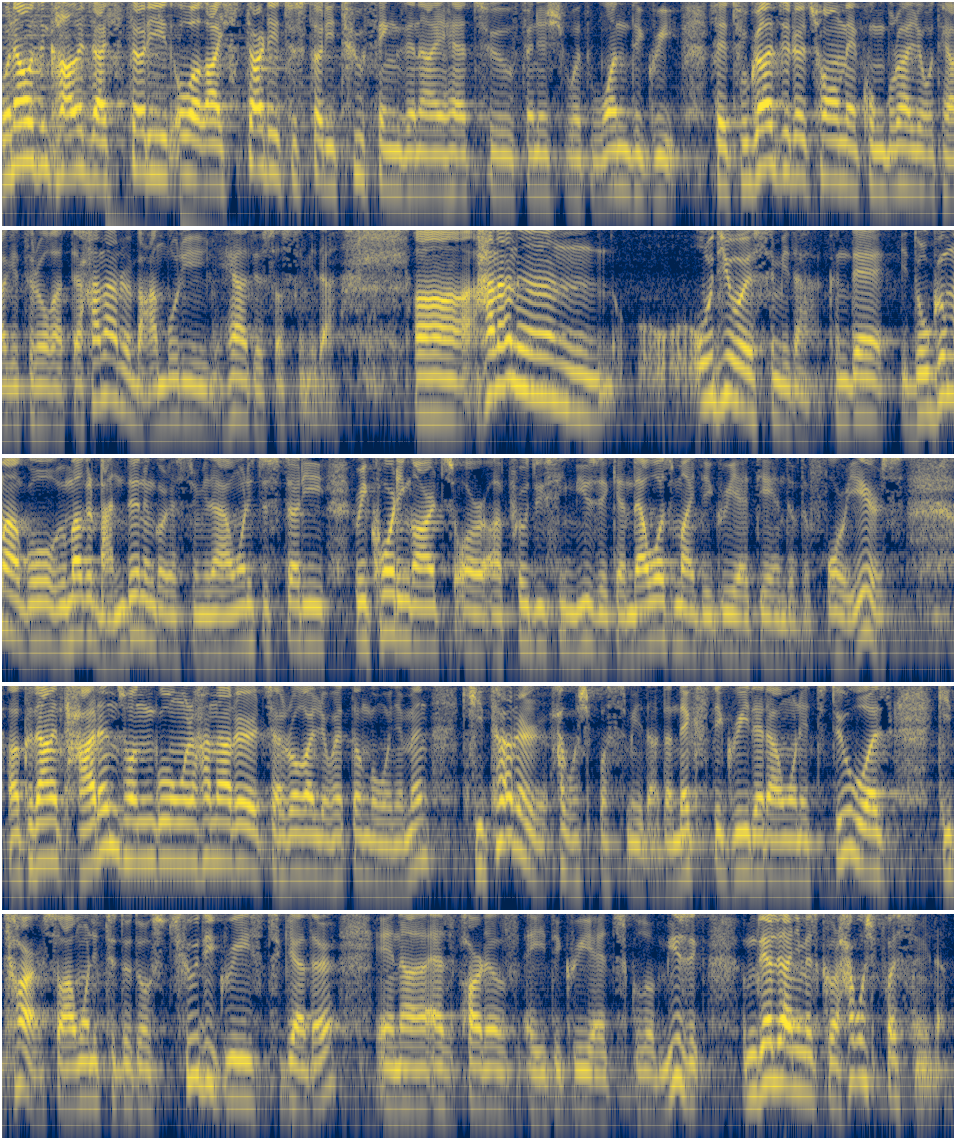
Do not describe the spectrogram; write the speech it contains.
When I was in college, I studied, well, I started to study two things and I had to finish with one degree. 제가 두 가지를 처음에 공부를 하려고 대학에 들어갈 때 하나를 마무리해야 됐었습니다. 어, 하나는 오디오였습니다. 근데 녹음하고 음악을 만드는 거였습니다. I wanted to study recording arts or uh, producing music, and that was my degree at the end of the four years. 어, 그 다음에 다른 전공을 하나를 들어가려고 했던 거 뭐냐면 기타를 하고 싶었습니다. The next degree that I wanted to do was guitar, so I wanted to do those two degrees together in, uh, as part of a degree at School of Music. 음대를 다니면서 그걸 하고 싶어 했습니다.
